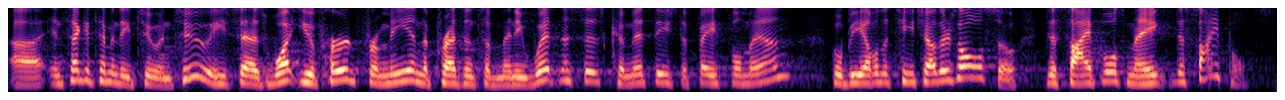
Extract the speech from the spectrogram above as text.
uh, in 2 Timothy 2 and 2, he says, What you've heard from me in the presence of many witnesses, commit these to faithful men who'll be able to teach others also. Disciples make disciples.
